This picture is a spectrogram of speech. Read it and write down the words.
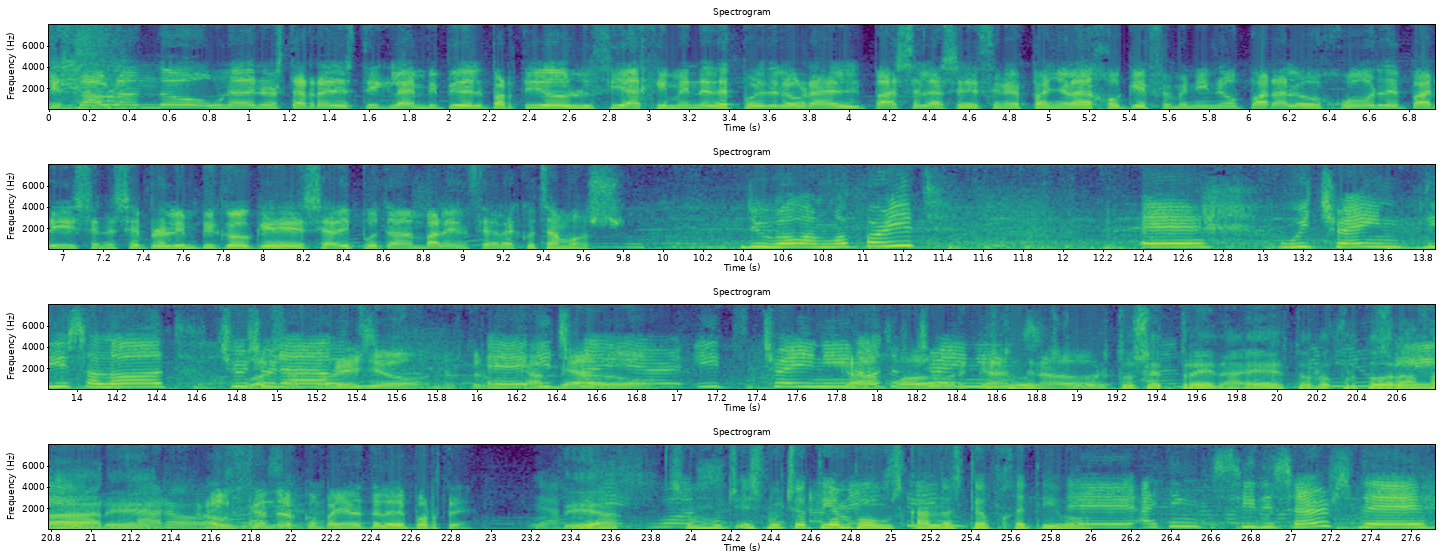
Está hablando una de nuestras redes TIC, la MVP del partido, Lucía Jiménez, después de lograr el pase en la selección española de hockey femenino para los Juegos de París, en ese preolímpico que se ha disputado en Valencia. La escuchamos. You go and go for it. Eh, we train this a lot, Tú vas a por ello, nosotros hemos Eh, each cambiado. player, each training, Cada a lot of jugador, training. cada Esto, esto- entrenador. esto se entrena, ¿eh? Esto no es fruto del Sí, azar, ¿eh? claro. Traducción de los compañeros de Teledeporte. Lucía. Son much- es mucho tiempo buscando este objetivo. Eh, I think she deserves the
